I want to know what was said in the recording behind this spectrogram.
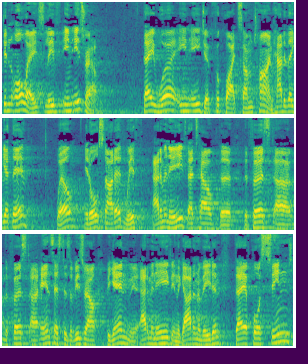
didn't always live in Israel. They were in Egypt for quite some time. How did they get there? Well, it all started with Adam and Eve. That's how the, the first, uh, the first uh, ancestors of Israel began. Adam and Eve in the Garden of Eden. They, of course, sinned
